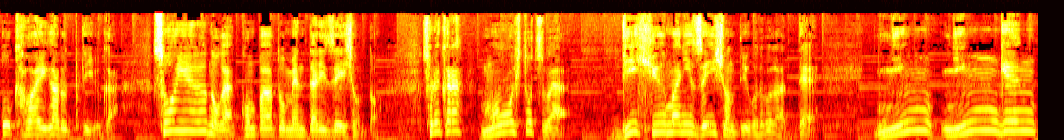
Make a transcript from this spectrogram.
を可愛がるっていうかそういうのがコンパートメンタリゼーションと。それからもう一つはdehumanization という言葉があって人人間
